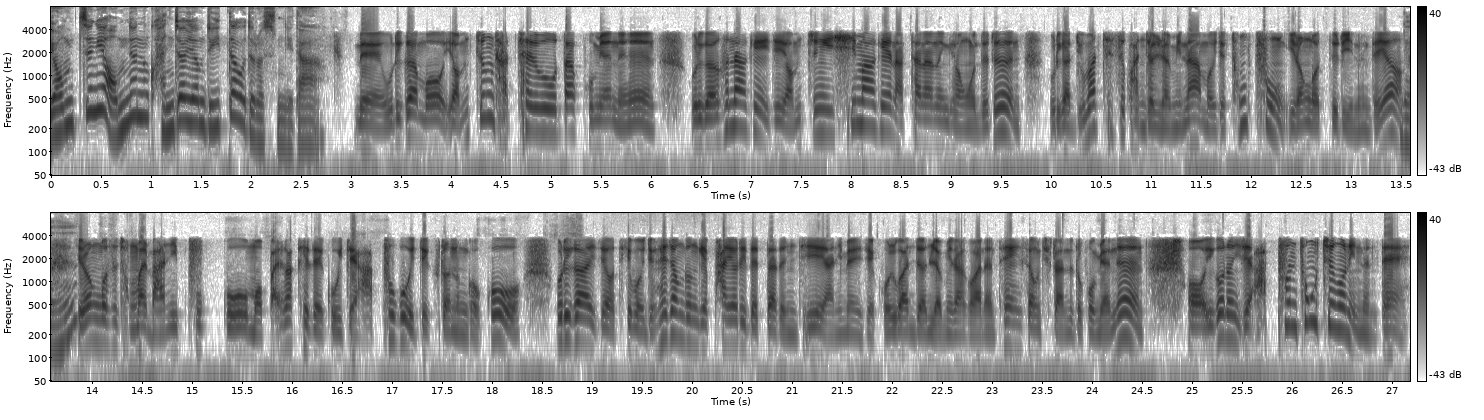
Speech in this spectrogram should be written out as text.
염증이 없는 관절염도 있다고 들었습니다. 네, 우리가 뭐 염증 자체로 딱 보면은 우리가 흔하게 이제 염증이 심하게 나타나는 경우들은 우리가 류마티스 관절염이나 뭐 이제 통풍 이런 것들이 있는데요. 네. 이런 것을 정말 많이 붓고 뭐 빨갛게 되고 이제 아프고 이제 그러는 거고 우리가 이제 어떻게 보면 이제 회전근개 파열이 됐다든지 아니면 이제 골관절염이라고 하는 퇴행성 질환으로 보면은 어 이거는 이제 아픈 통증은 있는데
